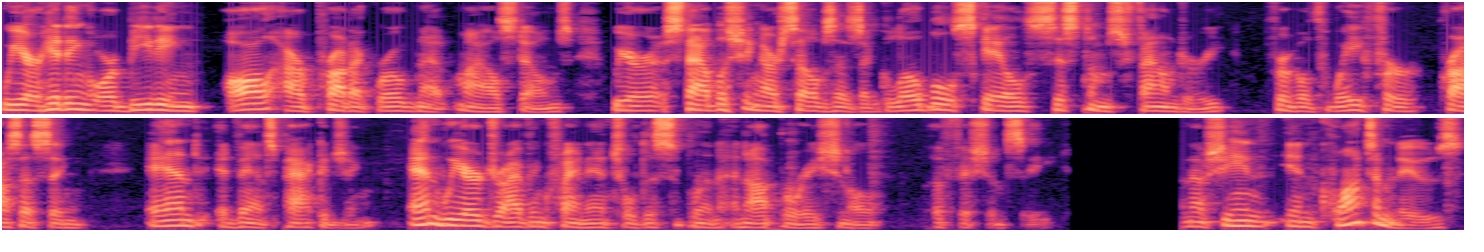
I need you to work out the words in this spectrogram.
We are hitting or beating all our product roadmap milestones. We are establishing ourselves as a global scale systems foundry for both wafer processing and advanced packaging. And we are driving financial discipline and operational efficiency. Now, Shaheen, in quantum news,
